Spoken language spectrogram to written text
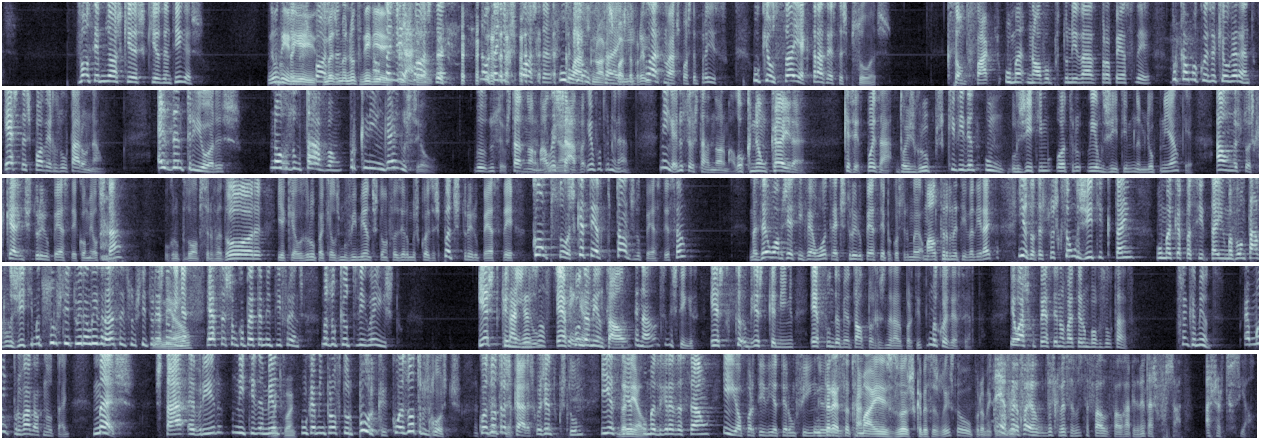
vão ser melhores que as, que as antigas? Não tenho diria isso, mas, mas não te diria não tenho isso. resposta. Não tenho resposta. O Claro que eu que não há sei, resposta para claro isso. que não há resposta para isso. O que eu sei é que traz estas pessoas que são de facto uma nova oportunidade para o PSD. Porque há uma coisa que eu garanto: estas podem resultar ou não. As anteriores não resultavam, porque ninguém no seu, no seu estado normal achava. Eu vou terminar. Ninguém no seu estado normal, ou que não queira. Quer dizer, depois há dois grupos que, evidente, um legítimo, outro ilegítimo, na minha opinião, que é, há umas pessoas que querem destruir o PSD como ele está, o grupo do Observador e aquele grupo, aqueles movimentos que estão a fazer umas coisas para destruir o PSD, com pessoas que até deputados do PSD são, mas é o objetivo é o outro, é destruir o PSD para construir uma, uma alternativa à direita, e as outras pessoas que são legítimas, que têm uma capacidade, têm uma vontade legítima de substituir a liderança e de substituir esta Daniel. linha. Essas são completamente diferentes. Mas o que eu te digo é isto. Este caminho é fundamental. Não, se distingue-se. Este, este caminho é fundamental para regenerar o partido. Uma coisa é certa. Eu acho que o PSD não vai ter um bom resultado. Francamente. É muito provável que não o tenha. Mas está a abrir nitidamente um caminho para o futuro. Porque com os outros rostos, com as outras caras, com a gente de costume, ia ser Daniel. uma degradação e o partido ia ter um fim. eh, Interessa-te rápido. mais as cabeças de lista ou o programa É, económico? das cabeças de lista, falo, falo rapidamente, acho forçado, acho artificial.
